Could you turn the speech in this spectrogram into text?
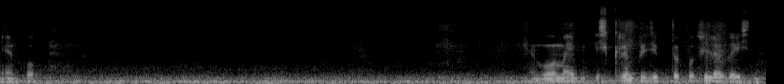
Yan po Po, may screen projector po sila guys. No?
